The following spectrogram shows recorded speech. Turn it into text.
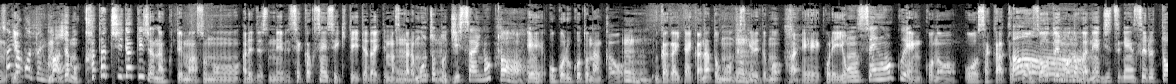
ん。そんなことないやまあでも形だけじゃなくて、まあその、あれですね、せっかく先生来ていただいてますから、もうちょっと実際の、はあええ起こることなんかをうん伺いたいかなと思うんですけれども、うんはいえーこれ4000億円、この大阪都構想というものがね、実現すると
